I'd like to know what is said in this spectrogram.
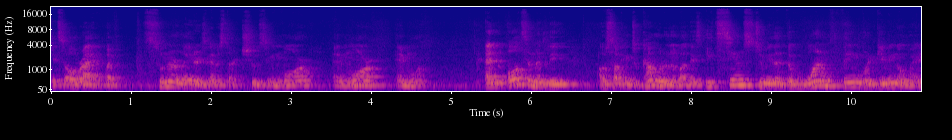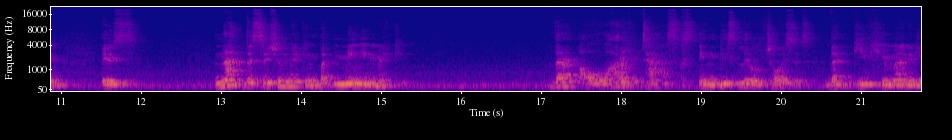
it's all right, but sooner or later it's going to start choosing more and more and more. And ultimately, I was talking to Cameron about this. It seems to me that the one thing we're giving away is not decision making, but meaning making. There are a lot of tasks in these little choices that give humanity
